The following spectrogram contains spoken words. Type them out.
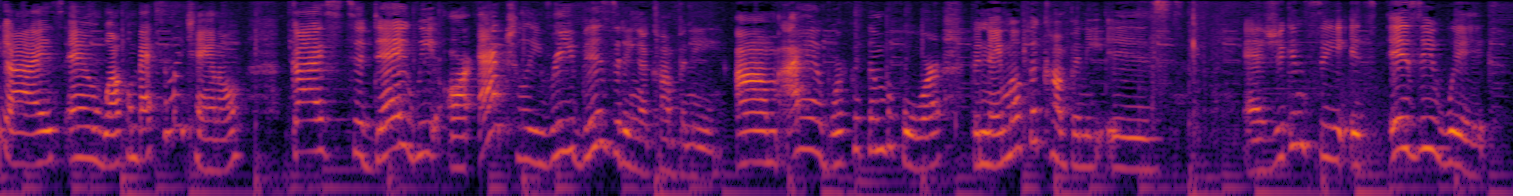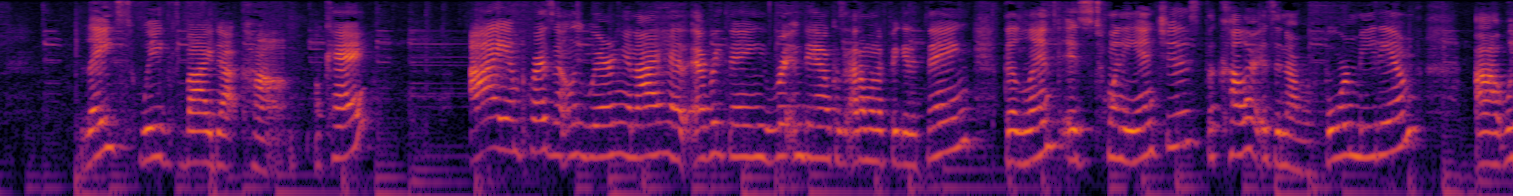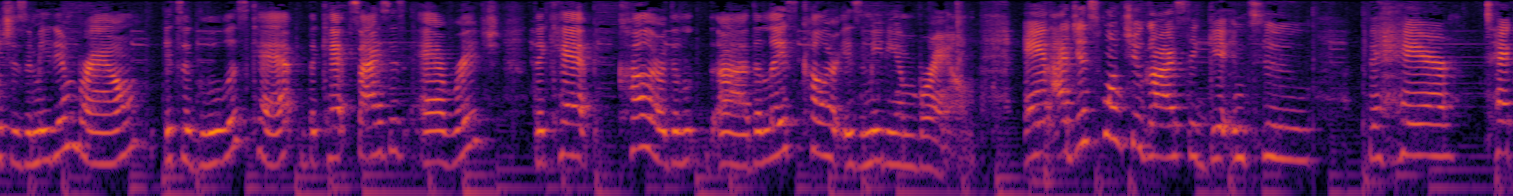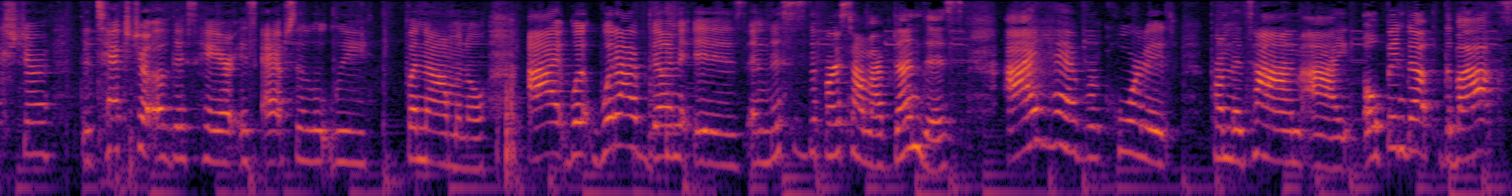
Hey guys and welcome back to my channel. Guys, today we are actually revisiting a company. Um, I have worked with them before. The name of the company is, as you can see, it's Izzy Wig. LaceWigsBuy.com, okay? I am presently wearing and I have everything written down because I don't want to forget a thing. The length is 20 inches. The color is a number 4 medium, uh, which is a medium brown. It's a glueless cap. The cap size is average. The cap color, the, uh, the lace color is medium brown. And I just want you guys to get into the hair texture. The texture of this hair is absolutely phenomenal. I what what I've done is, and this is the first time I've done this, I have recorded from the time I opened up the box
